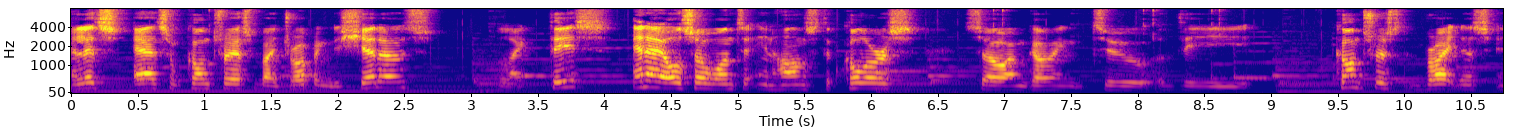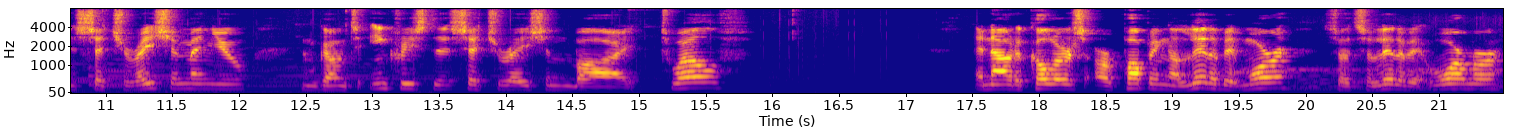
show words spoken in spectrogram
And let's add some contrast by dropping the shadows like this. And I also want to enhance the colors. So I'm going to the contrast, brightness and saturation menu. I'm going to increase the saturation by 12 and now the colors are popping a little bit more so it's a little bit warmer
